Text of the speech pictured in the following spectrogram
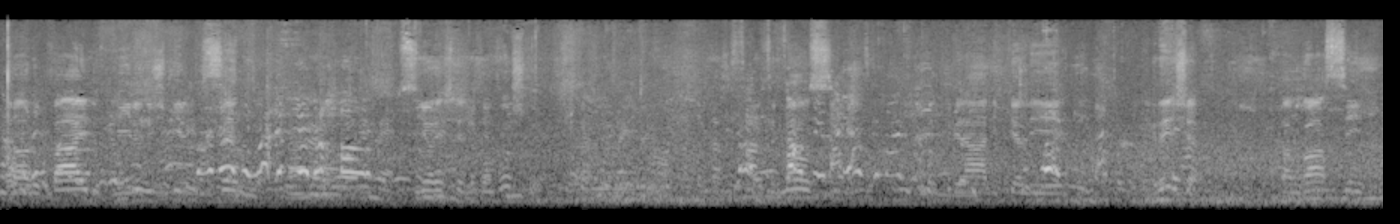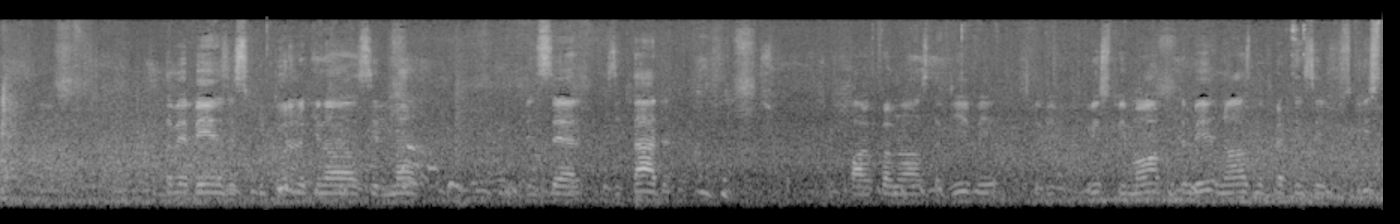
Para o Pai, do Filho e do Espírito Santo. O Senhor esteja convosco. Meus irmãos, continuidade ali igreja, então goste também bens a escultura no que nós, irmã, tem ser visitada. Conforme nós está vivo, está Cristo e morre também, nós não pertencemos a Jesus Cristo.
